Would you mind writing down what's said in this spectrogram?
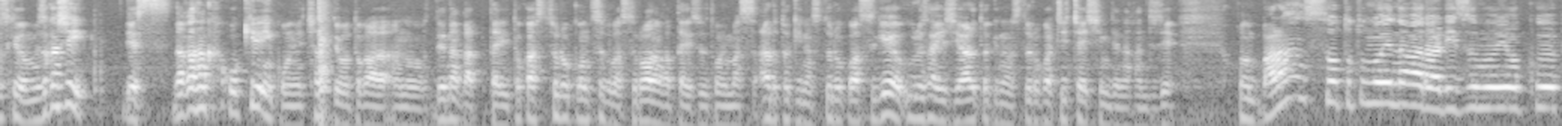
えー、何度も言いますけど、難しいです。なかなかこう綺麗にこう、ね、チャッという音があの出なかったりとか、ストロークの粒が揃わなかったりすると思います。ある時のストロークはすげえうるさいし、ある時のストロークはちっちゃいしみたいな感じで、このバランスを整えながらリズムよく、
